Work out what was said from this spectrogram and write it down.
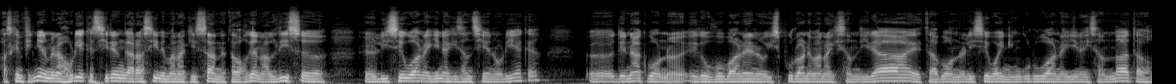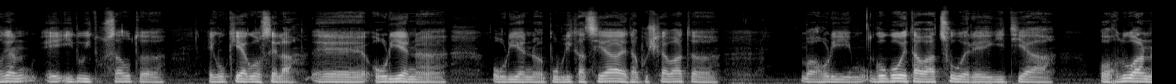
azken finean, mena horiek ez ziren garazin emanak izan, eta orduan aldiz e, liseuan eginak izan ziren horiek, Eh, denak bon, edo bobanen izpuruan emanak izan dira, eta bon, elizeoain inguruan egina izan da, eta horrean e, iduitu zaut e, egokiago zela e, horien, horien publikatzea, eta puxka bat ba, hori gogo eta batzu ere egitea orduan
